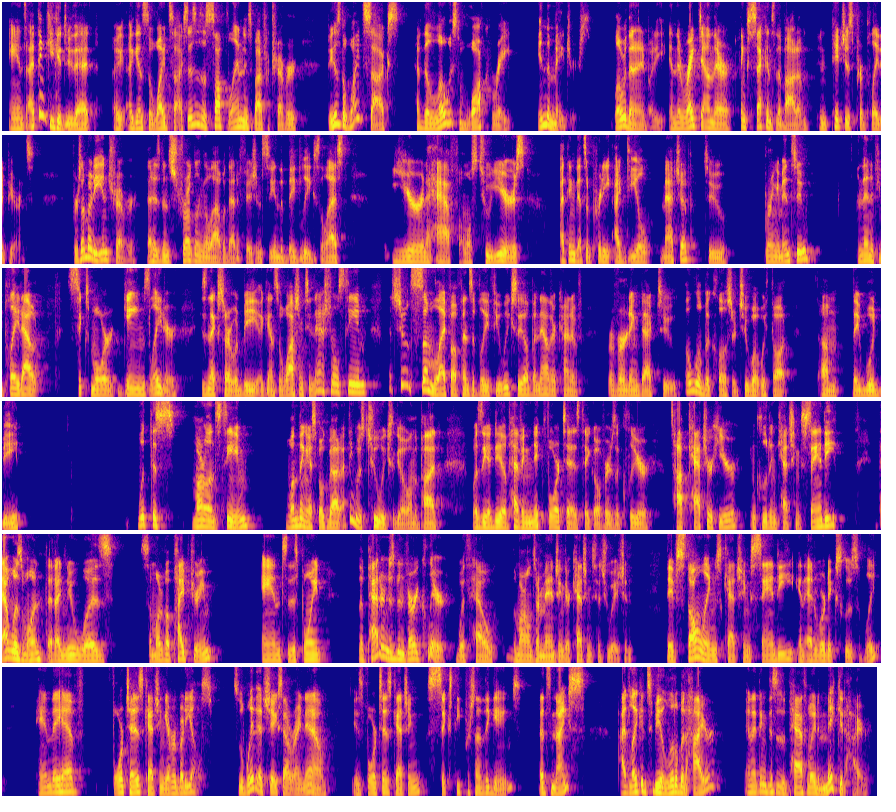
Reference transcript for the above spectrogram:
And I think he could do that against the White Sox. This is a soft landing spot for Trevor because the White Sox have the lowest walk rate in the majors, lower than anybody. And they're right down there, I think second to the bottom in pitches per plate appearance. For somebody in Trevor that has been struggling a lot with that efficiency in the big leagues the last year and a half, almost two years, I think that's a pretty ideal matchup to bring him into. And then if you played out six more games later, his next start would be against the Washington Nationals team that showed some life offensively a few weeks ago, but now they're kind of reverting back to a little bit closer to what we thought um, they would be. With this Marlins team, one thing I spoke about, I think it was two weeks ago on the pod, was the idea of having Nick Fortes take over as a clear top catcher here, including catching Sandy. That was one that I knew was somewhat of a pipe dream. And to this point, the pattern has been very clear with how the Marlins are managing their catching situation. They have Stallings catching Sandy and Edward exclusively, and they have Fortes catching everybody else. So the way that shakes out right now is Fortes catching 60% of the games. That's nice. I'd like it to be a little bit higher, and I think this is a pathway to make it higher.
